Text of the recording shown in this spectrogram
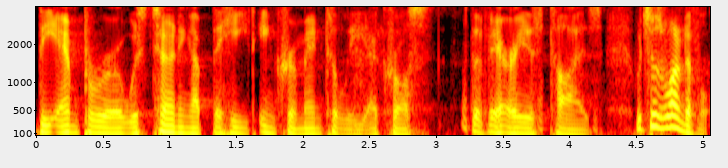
the emperor was turning up the heat incrementally across the various ties, which was wonderful.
